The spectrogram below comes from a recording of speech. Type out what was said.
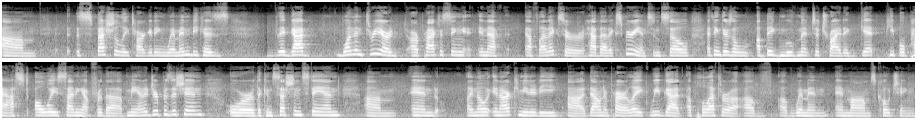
um, especially targeting women, because they've got one in three are, are practicing in athletics or have that experience. And so I think there's a, a big movement to try to get people past always signing up for the manager position or the concession stand. Um, and I know in our community uh, down in Prior Lake, we've got a plethora of, of women and moms coaching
